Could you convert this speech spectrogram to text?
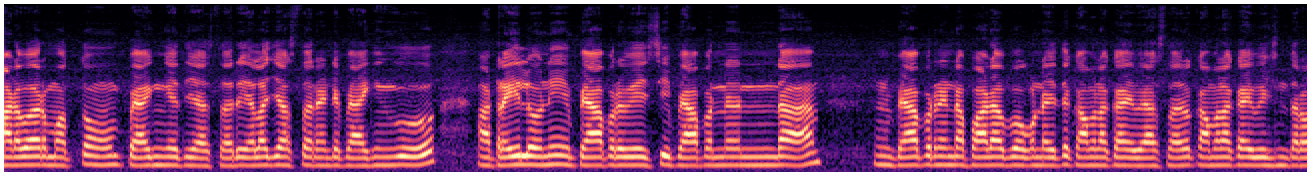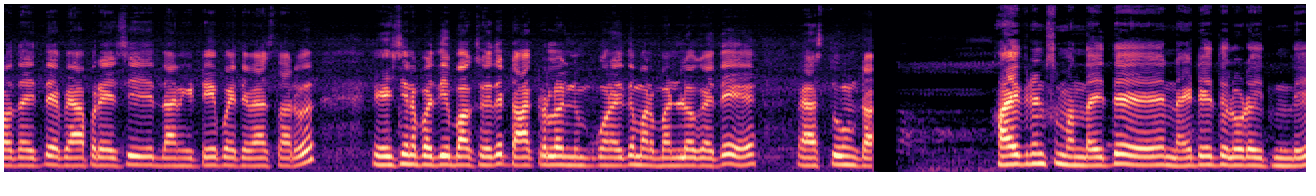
ఆడవారు మొత్తం ప్యాకింగ్ అయితే చేస్తారు. ఎలా చేస్తారంటే ప్యాకింగ్ ఆ ట్రైలోని పేపర్ వేసి పేపర్ నిండా పేపర్ నిండా పాడైపోకుండా అయితే కమలకాయ వేస్తారు. కమలకాయ వేసిన తర్వాత అయితే పేపర్ వేసి దానికి టేప్ అయితే వేస్తారు. వేసిన ప్రతి బాక్స్ అయితే ట్రాక్టర్లో నింపుకొని అయితే మన బండిలోకి అయితే వేస్తూ ఉంటారు. హాయ్ ఫ్రెండ్స్ మందైతే నైట్ అయితే లోడ్ అవుతుంది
